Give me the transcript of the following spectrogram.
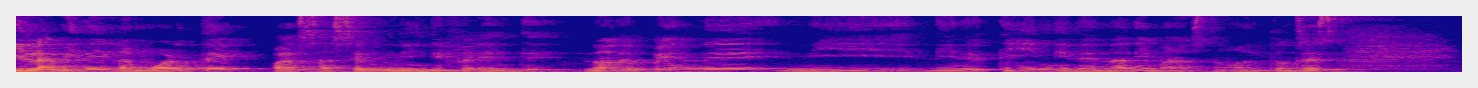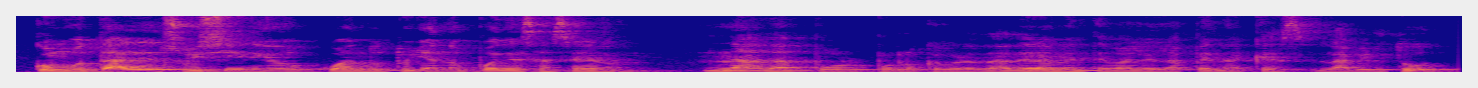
Y la vida y la muerte pasa a ser un indiferente, no depende ni, de ti ni de nadie más, ¿no? Entonces, como tal, el suicidio, cuando tú ya no puedes hacer nada por, por lo que verdaderamente vale la pena, que es la virtud,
